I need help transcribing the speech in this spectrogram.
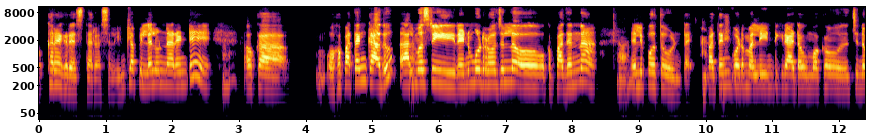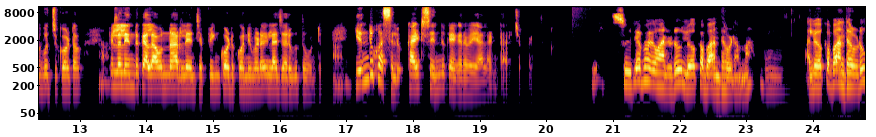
ఒక్కరు ఎగరేస్తారు అసలు ఇంట్లో పిల్లలు ఉన్నారంటే. ఒక ఒక పతం కాదు ఆల్మోస్ట్ ఈ రెండు మూడు రోజుల్లో ఒక పదన్న. వెళ్ళిపోతూ ఉంటాయి. పతంగి కూడా మళ్ళీ ఇంటికి రావటం ముఖం చిన్నబుచ్చుకోవటం పిల్లలు ఎందుకు అలా ఉన్నారులే అని చెప్పి ఇంకోటి కొనివ్వడం ఇలా జరుగుతూ ఉంటుంది. ఎందుకు అసలు కైట్స్ ఎందుకు ఎగరవేయాలంటారు చెప్పండి? సూర్య భగవానుడు లోక బాంధవుడమ్మ. ఉమ్, ఆ లోక బాంధవుడు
